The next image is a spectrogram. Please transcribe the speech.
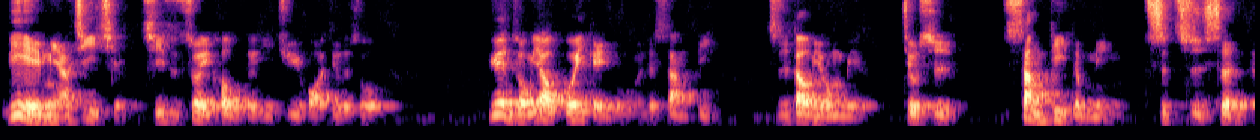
列名记前，其实最后的一句话就是说。愿荣耀归给我们的上帝，直到永远。就是上帝的名是至圣的，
